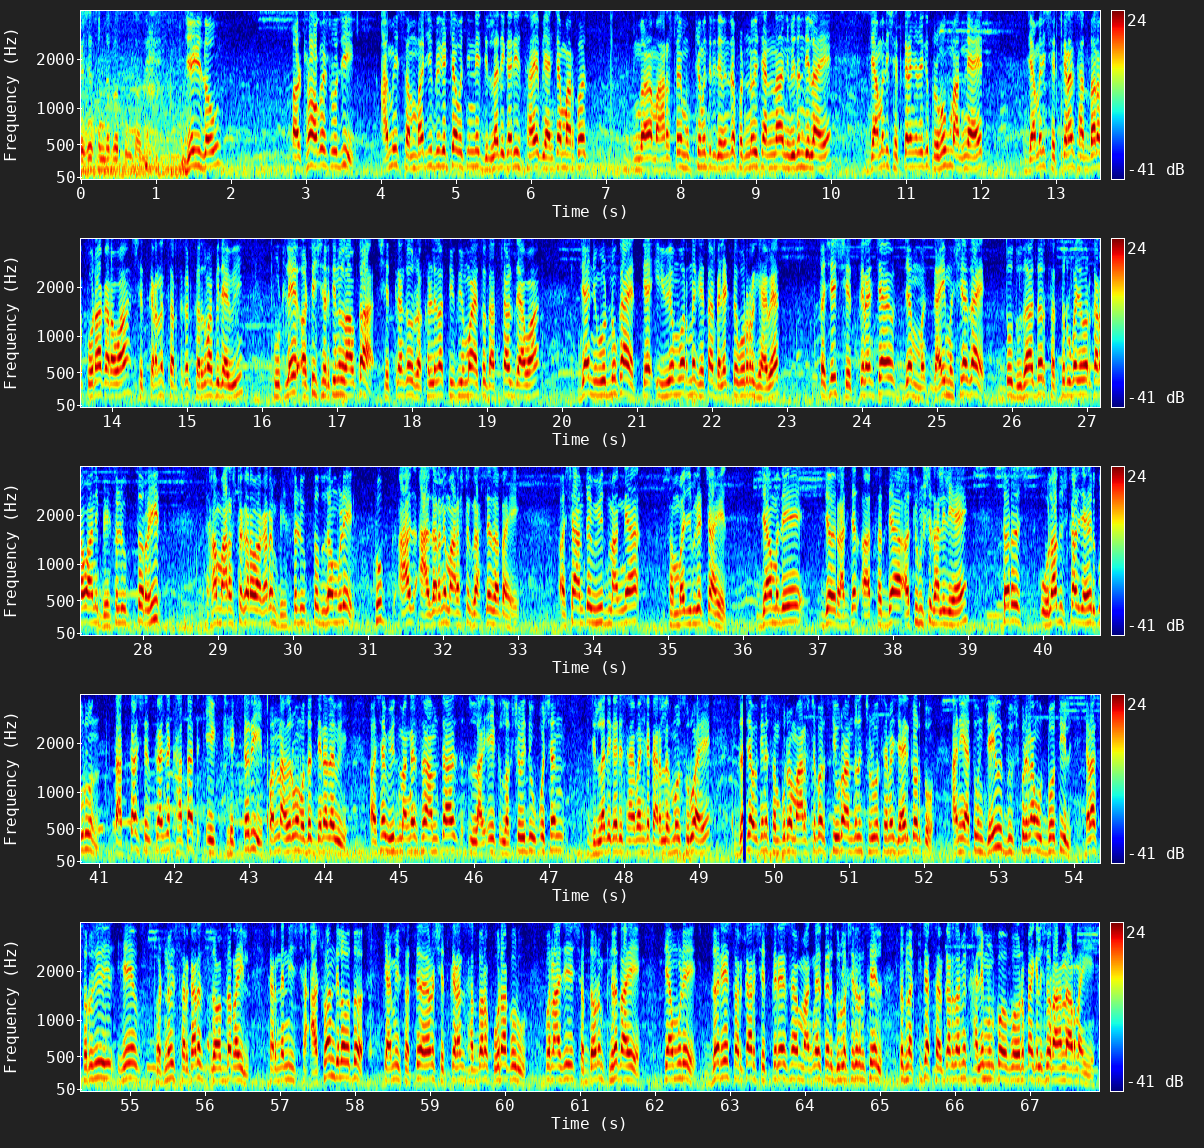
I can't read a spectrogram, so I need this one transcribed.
कशा संदर्भात तुमचा जय जाऊ अठरा ऑगस्ट रोजी आम्ही संभाजी ब्रिगेडच्या वतीने जिल्हाधिकारी साहेब यांच्यामार्फत म- महाराष्ट्राचे मुख्यमंत्री देवेंद्र फडणवीस यांना निवेदन दिलं आहे. ज्यामध्ये शेतकऱ्यांच्यापैकी प्रमुख मागण्या आहेत. ज्यामध्ये शेतकऱ्यांना सातबारा कोरा करावा शेतकऱ्यांना सरसकट कर्जमाफी द्यावी कुठल्याही अटी शर्तीनं लावता शेतकऱ्यांचा जो रखडलेला पीक विमा आहे तो तात्काळ द्यावा. ज्या निवडणुका आहेत त्या ई व्ही एमवर न घेता बॅलेट पेपरवर घ्याव्यात. तसेच शेतकऱ्यांच्या ज्या म- गाई म्हशी आहेत तो दुधा दर सत्तर रुपयावर करावा आणि भेसळयुक्त रहित हा महाराष्ट्र करावा. कारण भेसळयुक्त दुधामुळे खूप आज आजाराने महाराष्ट्र ग्रासल्या जात आहे. अशा आमच्या विविध मागण्या संभाजी ब्रिगेडच्या आहेत. ज्यामध्ये ज्या राज्यात आज सध्या अतिवृष्टी झालेली आहे तर ओला दुष्काळ जाहीर करून तात्काळ शेतकऱ्यांच्या खात्यात एक हेक्टरी पन्नास हजार रुपये मदत देण्यात यावी अशा विविध मागण्यांसह आमचा आज ला एक लक्षवेधी उपोषण जिल्हाधिकारी साहेबांच्या कार्यालयासमोर सुरू आहे. ज्याच्या वतीने संपूर्ण महाराष्ट्रभर तीव्र आंदोलन चिळवत आम्ही जाहीर करतो आणि यातून जे दुष्परिणाम उद्भवतील याला सर्व हे फडणवीस सरकारच जबाबदार राहील. कारण त्यांनी आश्वासन दिलं होतं की आम्ही सत्तेवर शेतकऱ्यांचा हातभारा कोरा करू. पण आज हे शब्दावरून फिरत आहे. त्यामुळे जर हे सरकार शेतकऱ्याच्या मागण्याकडे दुर्लक्ष करत असेल तर नक्कीच्या सरकारचा आम्ही खाली मुंडको भरपाई केल्याशिवाय राहणार नाही.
